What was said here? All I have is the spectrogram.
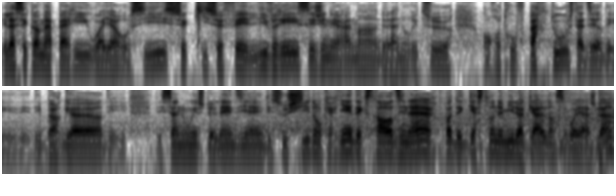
Et là, c'est comme à Paris ou ailleurs aussi. Ce qui se fait livrer, c'est généralement de la nourriture qu'on retrouve partout, c'est-à-dire des, burgers, des, des sandwichs de l'Indien, des sushis. Donc rien d'extraordinaire, pas de gastronomie locale dans ce voyage-là.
